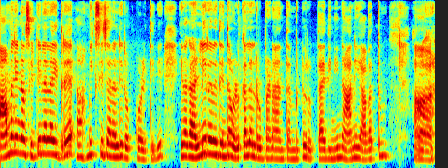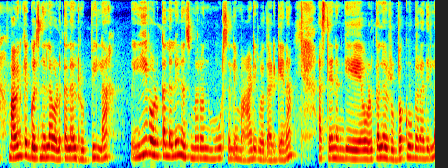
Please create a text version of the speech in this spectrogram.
ಮಾಮೂಲಿ ನಾವು ಸಿಟಿಲೆಲ್ಲ ಇದ್ದರೆ ಮಿಕ್ಸಿ ಜಾರಲ್ಲಿ ರುಬ್ಕೊಳ್ತೀವಿ. ಇವಾಗ ಹಳ್ಳಿರೋದ್ರಿಂದ ಒಳ್ಕಲ್ಲಲ್ಲಿ ರುಬ್ಬೋಣ ಅಂತ ಅಂದ್ಬಿಟ್ಟು ರುಬ್ತಾ ಇದ್ದೀನಿ. ನಾನು ಯಾವತ್ತೂ ಮಾವಿನಕಾಯಿ ಗೊಜ್ಜನ್ನೆಲ್ಲ ಒಳ್ಕಲ್ಲಲ್ಲಿ ರುಬ್ಬಿಲ್ಲ. ಈ ಒಳ್ಕಲ್ಲಲ್ಲಿ ನಾನು ಸುಮಾರು ಒಂದು ಮೂರು ಸಲ ಮಾಡಿರೋದು ಅಡುಗೆನ. ಅಷ್ಟೇ ನನಗೆ ಒಳ್ಕಲ್ಲಲ್ಲಿ ರುಬ್ಬಕ್ಕೂ ಬರೋದಿಲ್ಲ.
